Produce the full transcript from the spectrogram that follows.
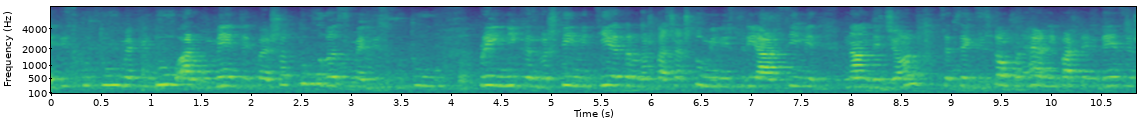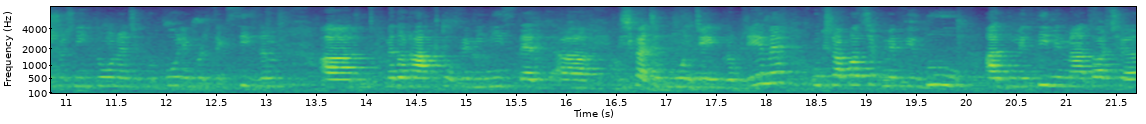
e diskutu, me fillu argumentin, po e shoh t'udhës me diskutu prej ni këndvështrimi tjetër, ndoshta qashtu ministria e arsimit na ndigjon, sepse ekziston përherë ni far tendenci në shoqninë tone që kur folim për seksizëm, me thonë ah kto feministet diçka gjithmonë gjejnë probleme, unë kisha pas qef me fillu argumentimin me ata që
